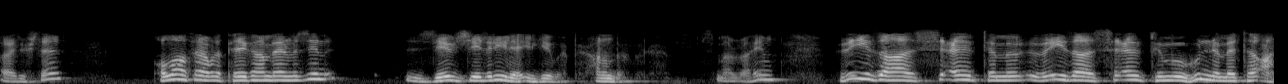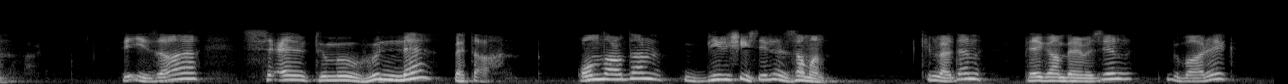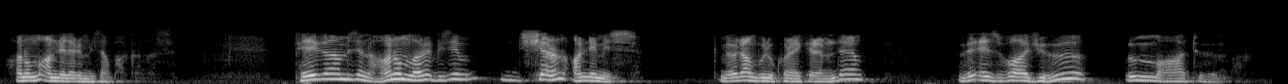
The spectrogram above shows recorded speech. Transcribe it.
Ayet 3'te. Allah Teala peygamberimizin zevceleriyle ilgili böyle, hanım böyle. Bismillahirrahmanirrahim. Ve izâ se'eltemü ve izâ se'eltümühünne meta'an. Ve izâ se'eltümühünne meta'an. Onlardan bir şey istediğiniz zaman kimlerden? Peygamberimizin mübarek hanımlı annelerimizden bakınız. Peygamberimizin hanımları bizim şer'an annemiz. Mevlam buyuruyor Kur'an-ı Kerim'de ve ezvacühü ümmahatühüm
